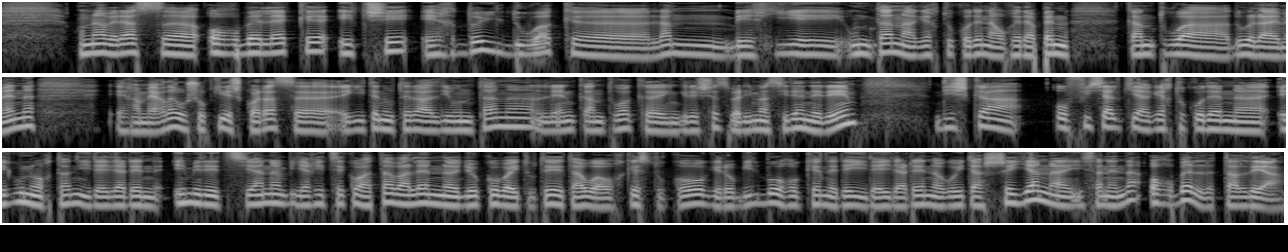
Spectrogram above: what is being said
una beraz hor belek etxe erdoilduak uh, lan berrie untan agertuko den aurrerapen kantua duela hemen, Egan behar da, usoki eskuaraz uh, egiten dutela aldiuntan, lehen kantuak uh, ingresez balima ziren ere. Diska ofizialki agertuko den uh, egun hortan, irailaren emeretzian, biarritzeko atabalen joko baitute eta hau aurkeztuko, gero bilbo roken ere irailaren ogoita seian uh, izanen da, horbel taldea.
